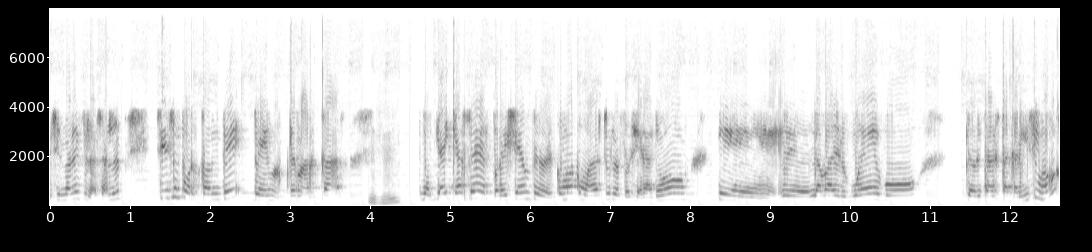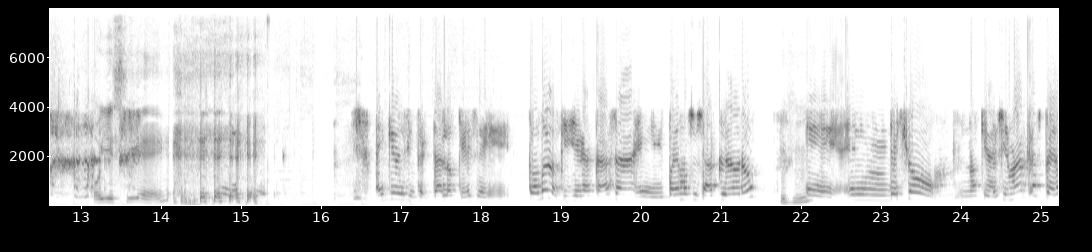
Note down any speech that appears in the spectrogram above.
Profesionales de la salud sí es importante remarcar lo que hay que hacer, por ejemplo, de cómo acomodar tu refrigerador, eh, eh, lavar el huevo, que ahorita está carísimo. Oye, sí, ¿eh? hay que desinfectar lo que es eh, todo lo que llega a casa. eh, podemos usar cloro. Eh, en- de hecho, no quiero decir marcas, pero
